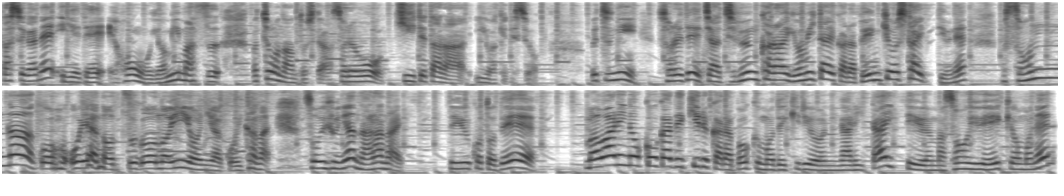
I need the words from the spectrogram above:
私がね家で絵本を読みます、まあ、長男としてはそれを聞いてたらいいわけですよ。別にそれでじゃあ自分から読みたいから勉強したいっていうねそんなこう親の都合のいいようにはこういかないそういうふうにはならないっていうことで周りの子ができるから僕もできるようになりたいっていう、まあ、そういう影響もね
